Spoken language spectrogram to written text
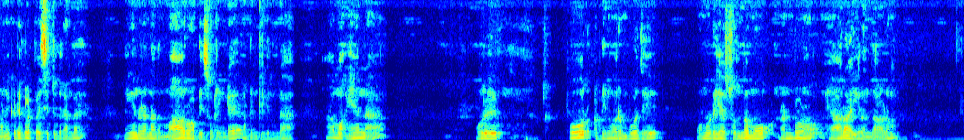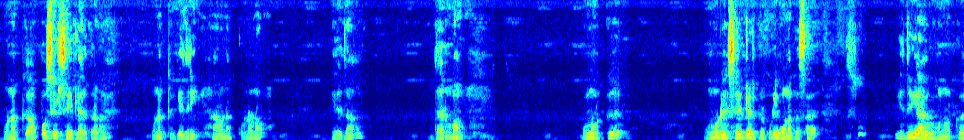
மணிக்கடைகளும் பேசிகிட்டு இருக்கிறாங்க. நீங்கள் என்னடா அது மாறும் அப்படி சொல்கிறீங்களே அப்படின்னு கேட்குறீங்களா ஆமாம் ஏன்னா ஒரு போர் அப்படின்னு வரும்போது உன்னுடைய சொந்தமோ நண்பனோ யாராக இருந்தாலும் உனக்கு ஆப்போசிட் சைடில் இருக்கிறவன் உனக்கு எதிரி. அவனை கொள்ளணும் இதுதான் தர்மம். உனக்கு உன்னுடைய சைடில் இருக்கக்கூடிய உனக்கு ச எதிரியாக உனக்கு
